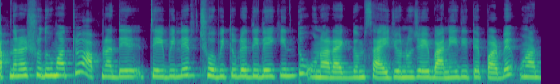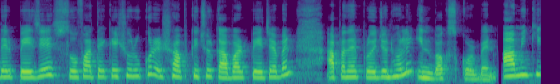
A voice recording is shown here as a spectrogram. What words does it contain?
আপনারা শুধুমাত্র আপনাদের টেবিলের ছবি তুলে দিলেই কিন্তু ওনারা একদম সাইজ অনুযায়ী বানিয়ে দিতে পারবে। ওনাদের পেজে সোফা থেকে শুরু করে সব কিছুর কাভার পেয়ে যাবেন। আপনাদের প্রয়োজন হলে ইনবক্স করবেন। আমি কি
